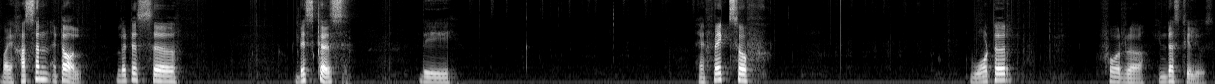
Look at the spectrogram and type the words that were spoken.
by Hassan et al. Let us uh, discuss the effects of water for uh, industrial use.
